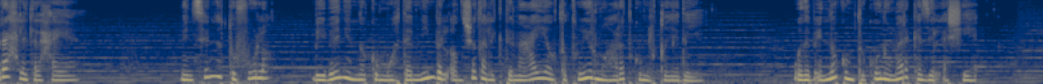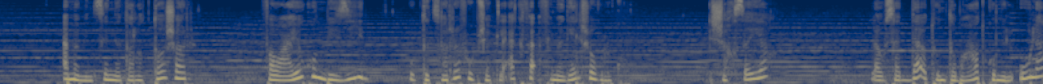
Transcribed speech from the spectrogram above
رحلة الحياة. من سن الطفولة بيبان إنكم مهتمين بالأنشطة الاجتماعية وتطوير مهاراتكم القيادية وده بإنكم تكونوا مركز الأشياء. أما من سن 13 فوعيكم بيزيد وبتتصرفوا بشكل أكفأ في مجال شغلكم. الشخصية؟ لو صدقتوا انطباعاتكم الأولى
